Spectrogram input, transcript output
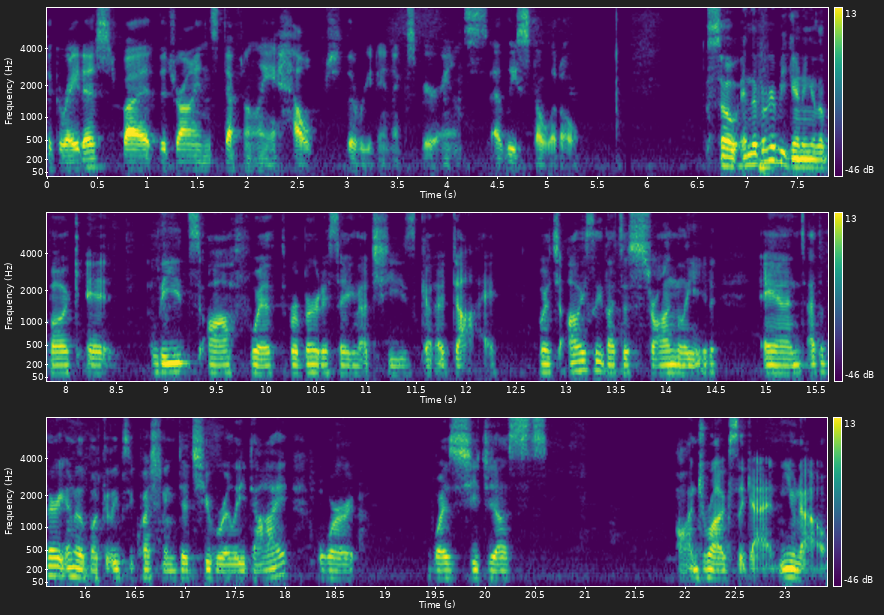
the greatest, but the drawings definitely helped the reading experience at least a little. So in the very beginning of the book, it leads off with Roberta saying that she's gonna die, which obviously that's a strong lead. And at the very end of the book, it leaves you questioning: Did she really die, or was she just on drugs again? You know.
